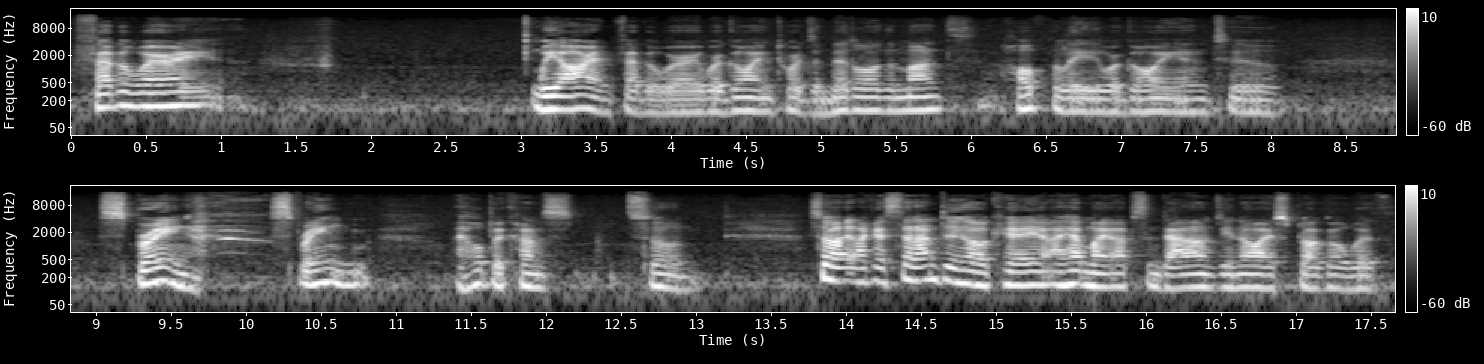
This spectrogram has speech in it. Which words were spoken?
February. We are in February. We're going towards the middle of the month. Hopefully, we're going into spring. spring, I hope it comes soon. So, like I said, I'm doing okay. I have my ups and downs. You know, I struggle with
